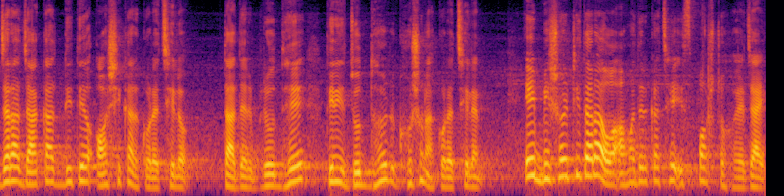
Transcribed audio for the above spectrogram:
যারা জাকাত দিতে অস্বীকার করেছিল, তাদের বিরুদ্ধে তিনি যুদ্ধের ঘোষণা করেছিলেন। এই বিষয়টি তারাও আমাদের কাছে স্পষ্ট হয়ে যায়।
